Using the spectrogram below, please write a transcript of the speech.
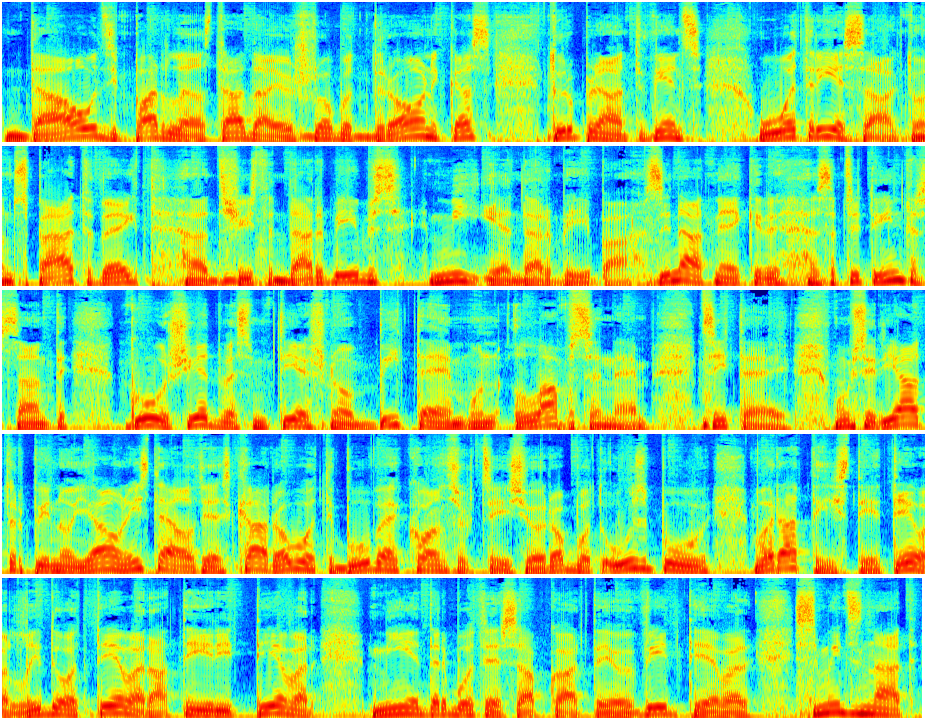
daudzi paralēli strādājoši robotu droni, kas turpinātu viens otru iesākt un spētu veikt šīs darbības mīkdarbībā. Zinātnieki ir, starp citu, interesanti guvuši iedvesmu tieši no bitēm un lapsenēm. Citēju, mums ir jāturpina no jauna iztēloties, kā roboti būvē konstrukcijas, jo robotu uzbūvi var attīstīt. Tie var lidot, tie var attīrīt, tie var miedarboties apkārtējo vidi, tie var smidzināt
